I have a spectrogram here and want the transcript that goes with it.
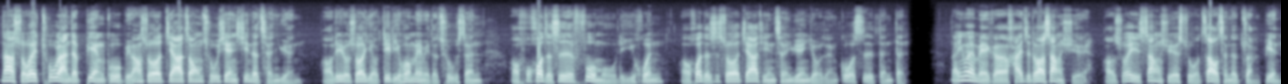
那所谓突然的变故，比方说家中出现新的成员哦，例如说有弟弟或妹妹的出生哦，或或者是父母离婚哦，或者是说家庭成员有人过世等等。那因为每个孩子都要上学哦，所以上学所造成的转变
